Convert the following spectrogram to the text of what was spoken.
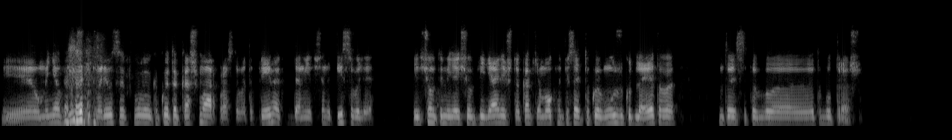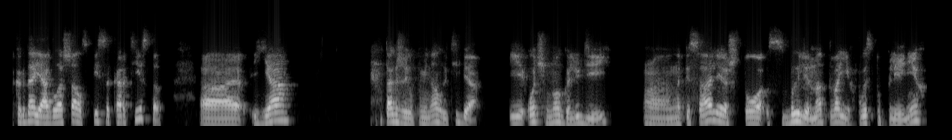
И у меня в личке творился какой-то кошмар просто в это время, когда мне все написывали, и в чем-то меня еще обвиняли, что как я мог написать такую музыку для этого. Ну, то есть это, было, это был трэш. Когда я оглашал список артистов, а, я также упоминал и тебя. И очень много людей а, написали, что были на твоих выступлениях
